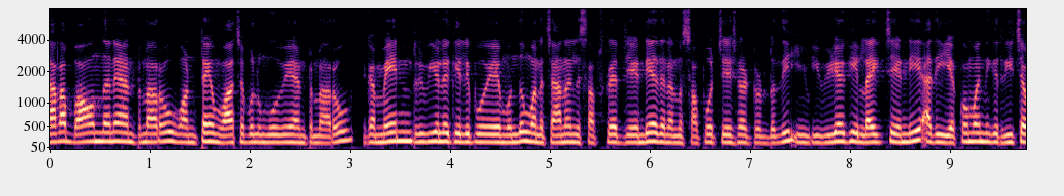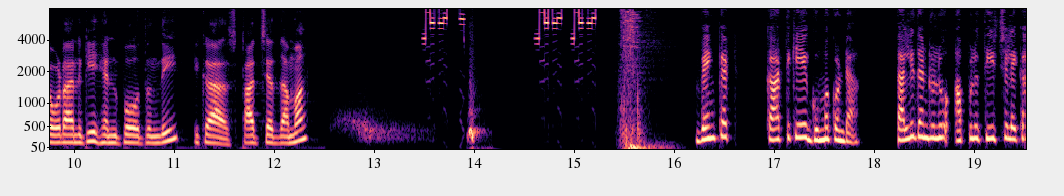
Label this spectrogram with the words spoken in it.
చాలా బాగుందనే అంటున్నారు. వన్ టైం వాచబుల్ మూవీ అంటున్నారు. ఇక మెయిన్ రివ్యూలోకి వెళ్ళిపోయే ముందు మన ఛానల్ని సబ్స్క్రైబ్ చేయండి. అది నన్ను సపోర్ట్ చేసినట్టు ఉంటుంది ఈ వీడియోకి లైక్ చేయండి. అది ఎక్కువ మందికి రీచ్ అవ్వడానికి హెల్ప్ అవుతుంది. ఇక స్టార్ట్ చేద్దామా? వెంకట్ కార్తికేయ గుమ్మకొండ తల్లిదండ్రులు అప్పులు తీర్చలేక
